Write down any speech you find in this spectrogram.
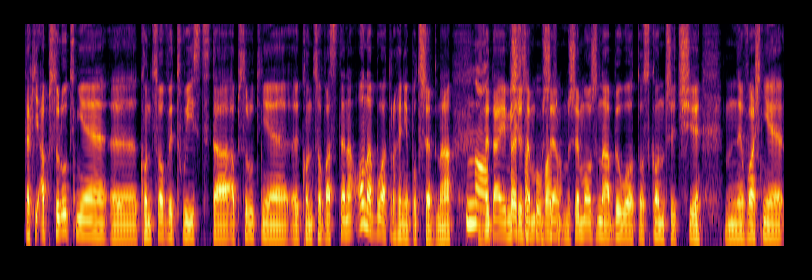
taki absolutnie e, końcowy twist, ta absolutnie e, końcowa scena, ona była trochę niepotrzebna. No, Wydaje mi się, tak że, że, że, można było to skończyć właśnie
